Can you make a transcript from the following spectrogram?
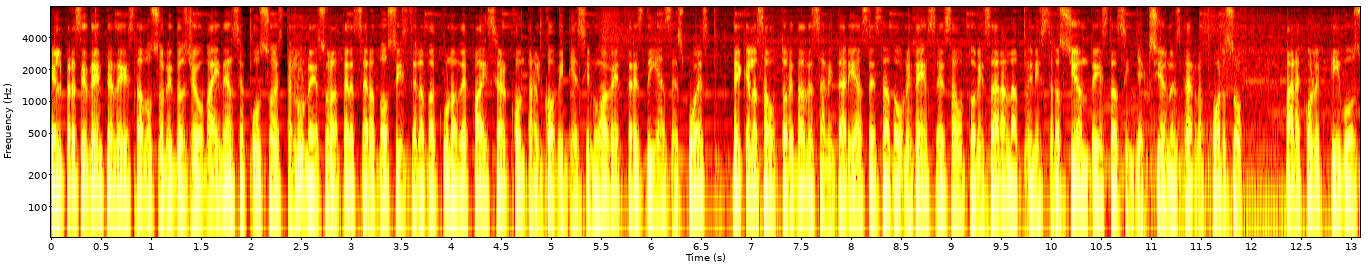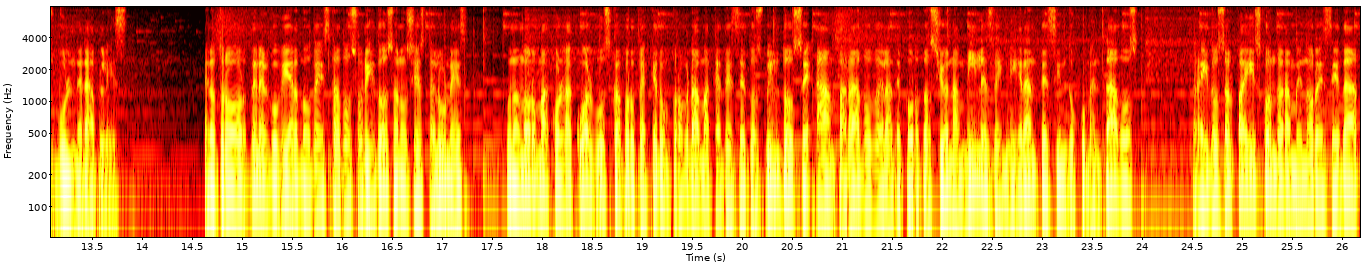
El presidente de Estados Unidos, Joe Biden, se puso este lunes una tercera dosis de la vacuna de Pfizer contra el COVID-19 tres días después de que las autoridades sanitarias estadounidenses autorizaran la administración de estas inyecciones de refuerzo para colectivos vulnerables. En otro orden, el gobierno de Estados Unidos anunció este lunes una norma con la cual busca proteger un programa que desde 2012 ha amparado de la deportación a miles de inmigrantes indocumentados traídos al país cuando eran menores de edad,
